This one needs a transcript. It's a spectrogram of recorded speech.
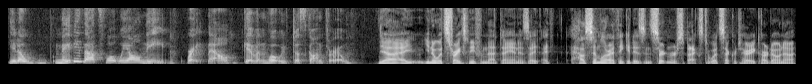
you know, maybe that's what we all need right now, given what we've just gone through. Yeah, I, you know what strikes me from that, Diane, is I, I, how similar I think it is in certain respects to what Secretary Cardona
